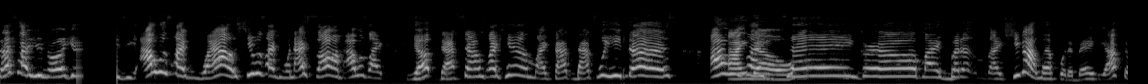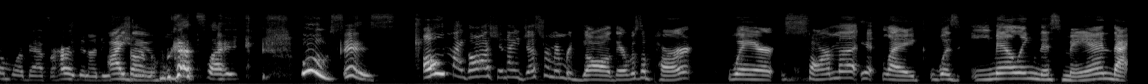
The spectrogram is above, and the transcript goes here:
that's how you know it gets crazy. I was like, wow. She was like, when I saw him, I was like, yep, that sounds like him. Like that, that's what he does. I was I like, know. dang, girl. Like, but uh, like she got left with a baby. I feel more bad for her than I do I Sarma, do. Because like, whoo, sis. Oh my gosh. And I just remembered, y'all, there was a part where Sarma like was emailing this man that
